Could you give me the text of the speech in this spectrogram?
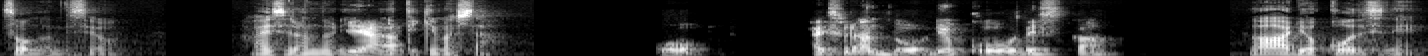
そうなんですよ。アイスランドに行ってきました。お、アイスランド旅行ですか？ああ、旅行ですね。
